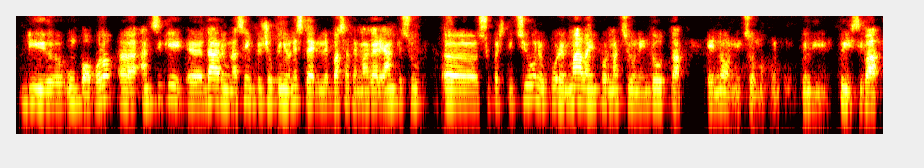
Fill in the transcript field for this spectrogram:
di, uh, un popolo, anziché dare una semplice opinione sterile basata magari anche su superstizione oppure mala informazione indotta e non, insomma, quindi, quindi qui si va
